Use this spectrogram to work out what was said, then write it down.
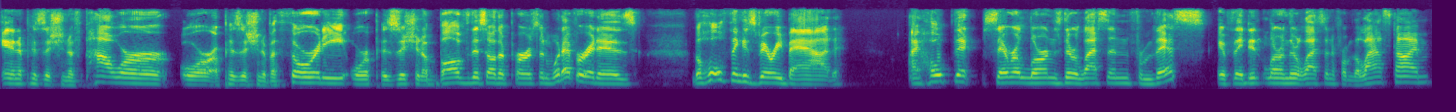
in a position of power or a position of authority or a position above this other person, whatever it is. The whole thing is very bad. I hope that Sarah learns their lesson from this if they didn't learn their lesson from the last time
